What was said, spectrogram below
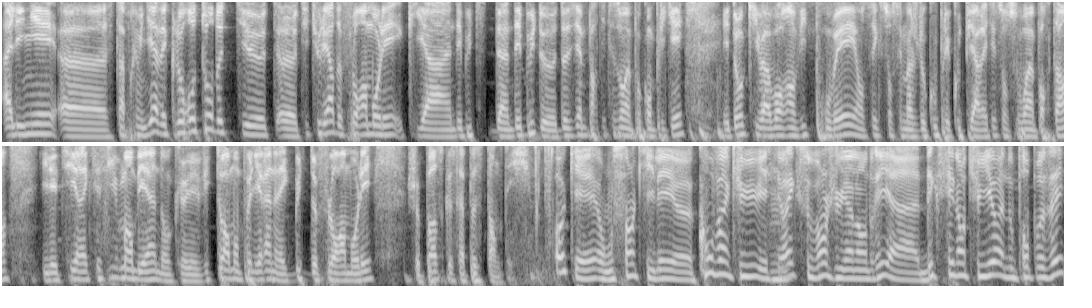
alignée euh, cet après-midi avec le retour de euh, titulaire de Florent Mollet, qui a un début, d'un début de deuxième partie de saison un peu compliqué, et donc il va avoir envie de prouver. Et on sait que sur ces matchs de coupe, les coups de pied arrêtés sont souvent importants. Il les tire excessivement bien, donc euh, victoire montpelliéraine avec but de Florent Mollet. Je pense que ça peut se tenter. Ok, on sent qu'il est euh, convaincu et c'est vrai que souvent Julien Landry a d'excellents tuyaux à nous proposer.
